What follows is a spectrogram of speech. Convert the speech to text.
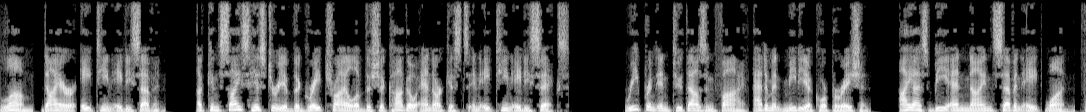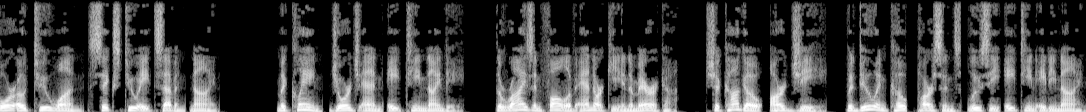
Lum, Dyer 1887. A Concise History of the Great Trial of the Chicago Anarchists in 1886. Reprint in 2005 Adamant Media Corporation. ISBN 978-1-4021-6287-9. McLean, George N. 1890. The Rise and Fall of Anarchy in America. Chicago, R.G. Badoux and Co., Parsons, Lucy 1889.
